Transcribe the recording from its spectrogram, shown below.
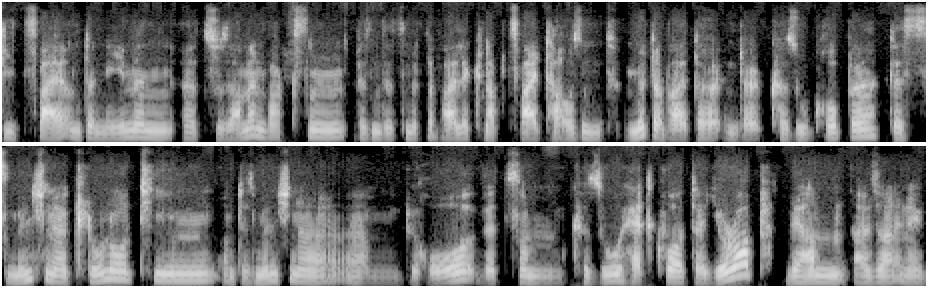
die zwei Unternehmen äh, zusammenwachsen. Wir sind jetzt mittlerweile knapp 2000 Mitarbeiter in der Kazoo-Gruppe. Das Münchner Klono Bruno-Team und das Münchner ähm, Büro wird zum Kazoo Headquarter Europe. Wir haben also eine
